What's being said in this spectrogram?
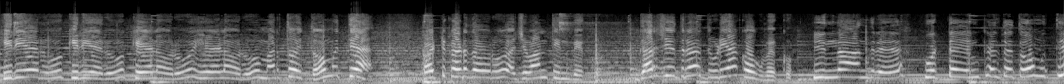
ಹಿರಿಯರು ಕಿರಿಯರು ಕೇಳೋರು ಹೇಳೋರು ಮರ್ತೋಯ್ತೋ ಮುತ್ಯ. ಕಟ್ಟು ಕಡ್ದವ್ರು ಅಜವಾನ್ ತಿನ್ಬೇಕು. ಗರ್ಜಿದ್ರ ದುಡಿಯಾಕ ಹೋಗ್ಬೇಕು. ಇಲ್ಲ ಅಂದ್ರೆ ಹೊಟ್ಟೆ ಹೆಂಗ್ ಕೇಳ್ತೈತೋ ಮುತ್ಯ.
